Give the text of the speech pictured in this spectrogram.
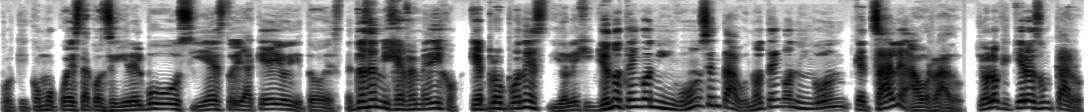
porque cómo cuesta conseguir el bus y esto y aquello y todo eso. Entonces mi jefe me dijo, ¿qué propones? Y yo le dije, yo no tengo ni ningún centavo, no tengo ningún quetzal ahorrado. Yo lo que quiero es un carro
